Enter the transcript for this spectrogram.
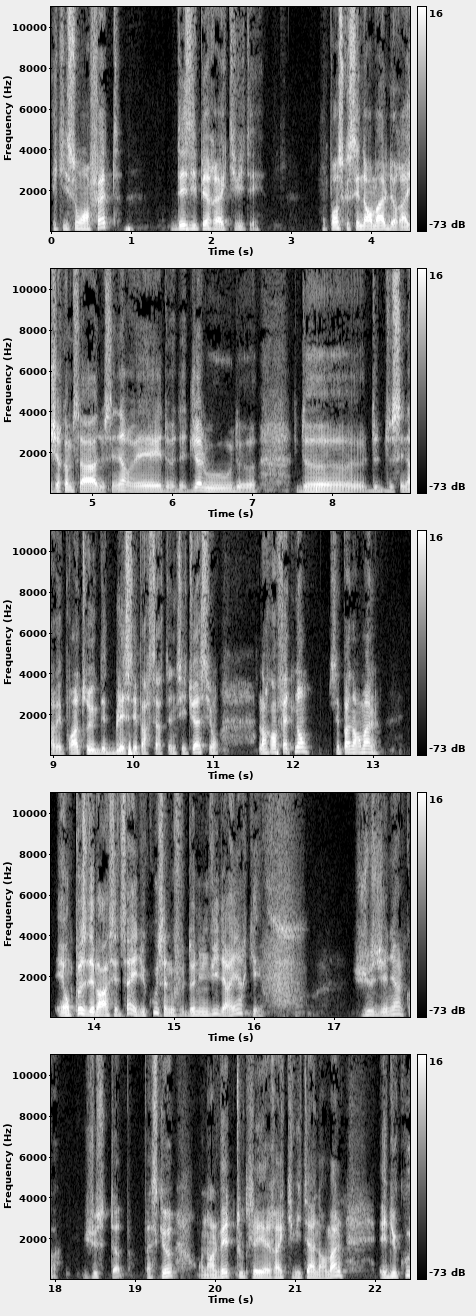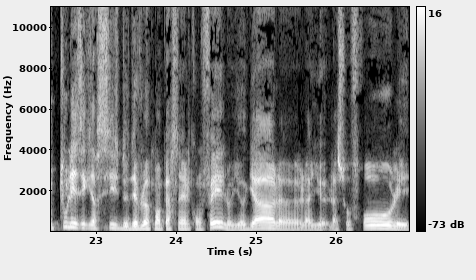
et qui sont en fait des hyper-réactivités on pense que c'est normal de réagir comme ça, de s'énerver, d'être jaloux, de, de, de, s'énerver pour un truc, d'être blessé par certaines situations. Alors qu'en fait, non, c'est pas normal. Et on peut se débarrasser de ça, et du coup, ça nous donne une vie derrière qui est juste géniale, quoi. Juste top. Parce que on a enlevé toutes les réactivités anormales. Et du coup, tous les exercices de développement personnel qu'on fait, le yoga, la, la sophro, les,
